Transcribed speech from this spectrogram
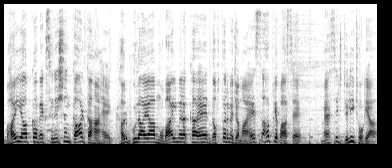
भाई, आपका वैक्सीनेशन कार्ड कहाँ है? घर भूलाया, मोबाइल में रखा है, दफ्तर में जमा है, साहब के पास है। मैसेज डिलीट हो गया।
